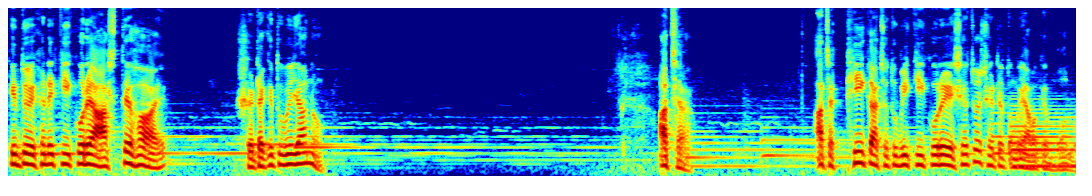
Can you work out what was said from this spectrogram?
কিন্তু এখানে কি করে আসতে হয় সেটা কি তুমি জানো? আচ্ছা আচ্ছা ঠিক আছে তুমি কি করে এসেছ সেটা তুমি আমাকে বলো।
